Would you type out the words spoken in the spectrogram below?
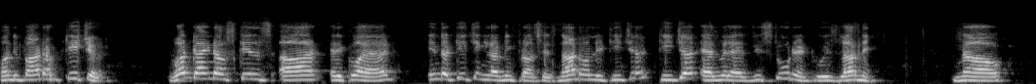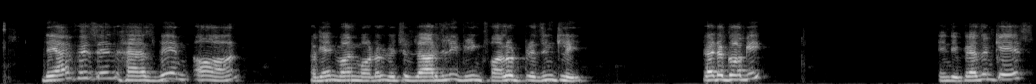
on the part of teacher. What kind of skills are required in the teaching learning process? Not only teacher, teacher as well as the student who is learning. Now, the emphasis has been on, again, one model which is largely being followed presently. Pedagogy. In the present case,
